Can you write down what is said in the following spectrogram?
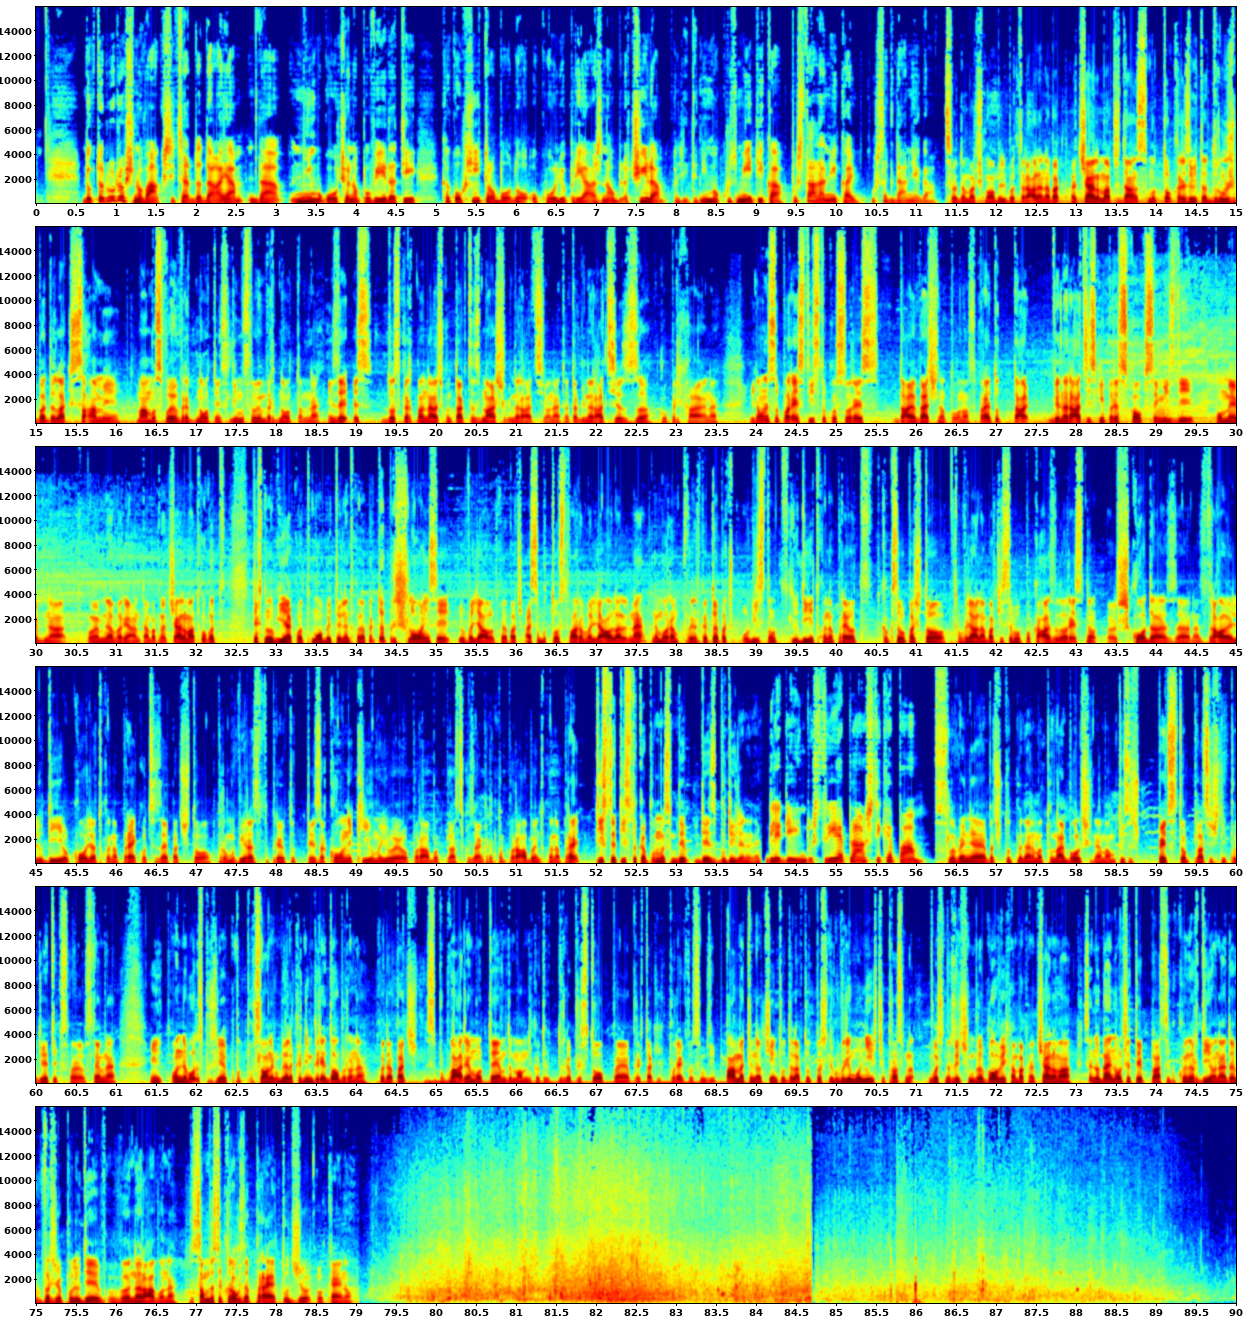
Dr. Uroš Novak sicer dodaja, da ni mogoče napovedati, kako hitro bodo okolju prijazna oblačila ali da nimo kozmetika postala nekaj vsakdanjega. Seveda, pač mobil bo trajalen, ampak načeloma danes smo tako razvita družba, da lahko sami imamo svoje vrednote in sledimo svojim vrednotam. Ne. In zdaj jaz doskrat imam največ kontakta z mlajšo generacijo, ne, ta generacija Z, ko prihaja. Ne. In oni so pa res tisto, ko so res dajo več na to. No. Spravi, tudi ta generacijski preskok se mi zdi pomembna pomembna varianta. Ampak načeloma, tako kot tehnologija, kot mobitel in tako naprej, to je prišlo in se je uveljavilo. Pač, ali se bo to stvar uveljavljalo ali ne, ne morem povedati, ker to je pač odvisno od ljudi in tako naprej, od kako se bo pač to uveljavljalo. Ampak če se bo pokazalo resno eh, škoda za zdravje ljudi, okolja in tako naprej, kot se zdaj pač to promovira, zato prijavijo tudi te zakone, ki omejujejo uporabo plastiko za enkratno porabo in tako naprej. Tiste, tisto, kar pomeni, smo ljudje zbudili. Ne. Glede industrije plastike pa. Slovenija je pač tudi med enima tu najboljši, ne. imamo 1500 plastičnih podjetij, s tem. Ne? In oni ne bodo sprožili poslovnega modela, ker jim gre dobro. Da pač se pogovarjamo o tem, da imamo neke druge pristope prek takih projektov. Se mi zdi pameten način, tudi, da lahko tudi pač ne govorimo o njih, čeprav smo na različnih blagovih, ampak načeloma se noben noče te plastike, ko naredijo, ne? da vržejo po ljudje v naravo. Da samo da se krog zapre, je tudi že ok. No?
